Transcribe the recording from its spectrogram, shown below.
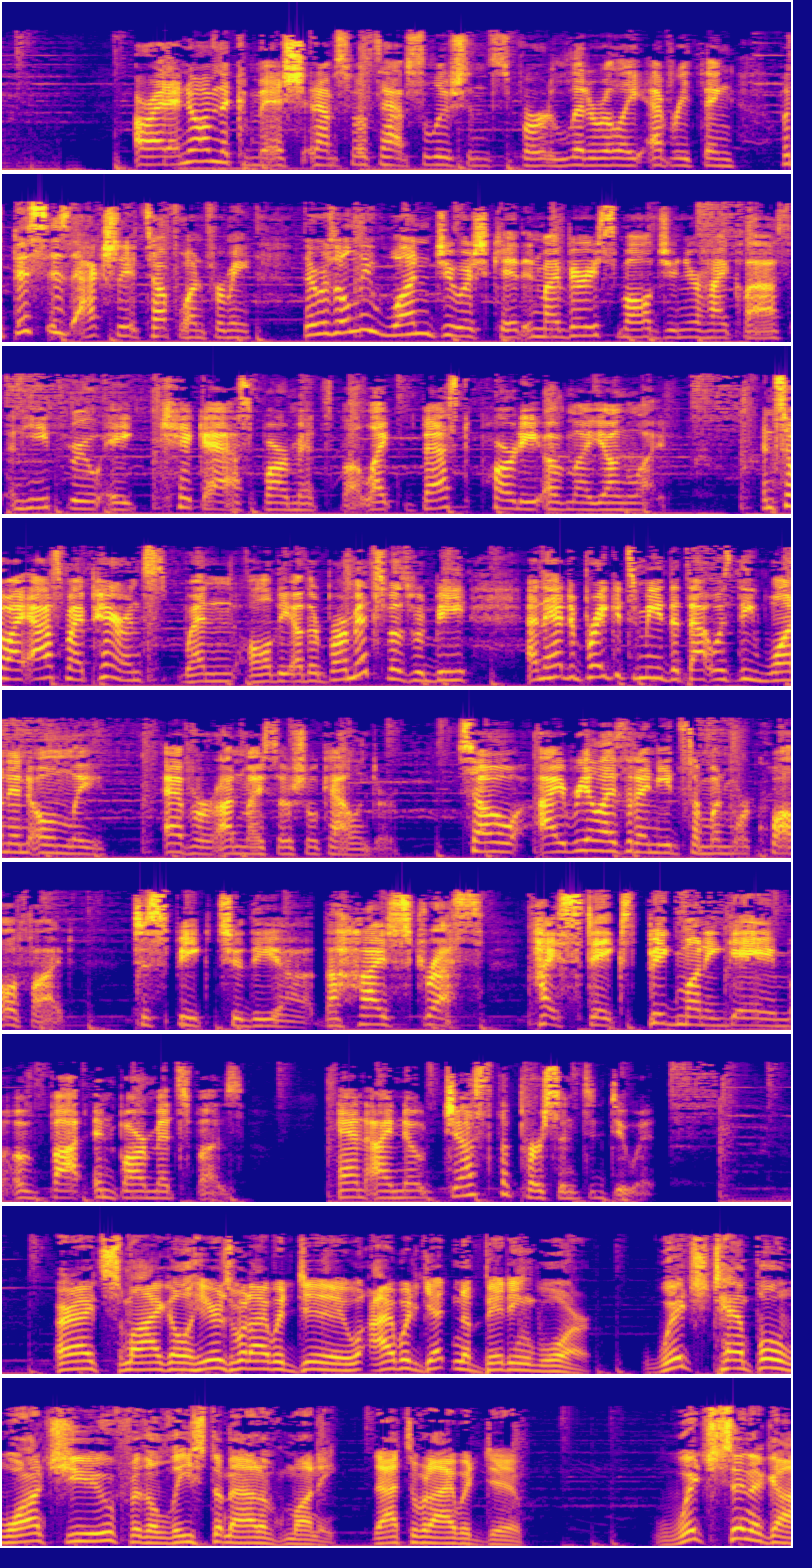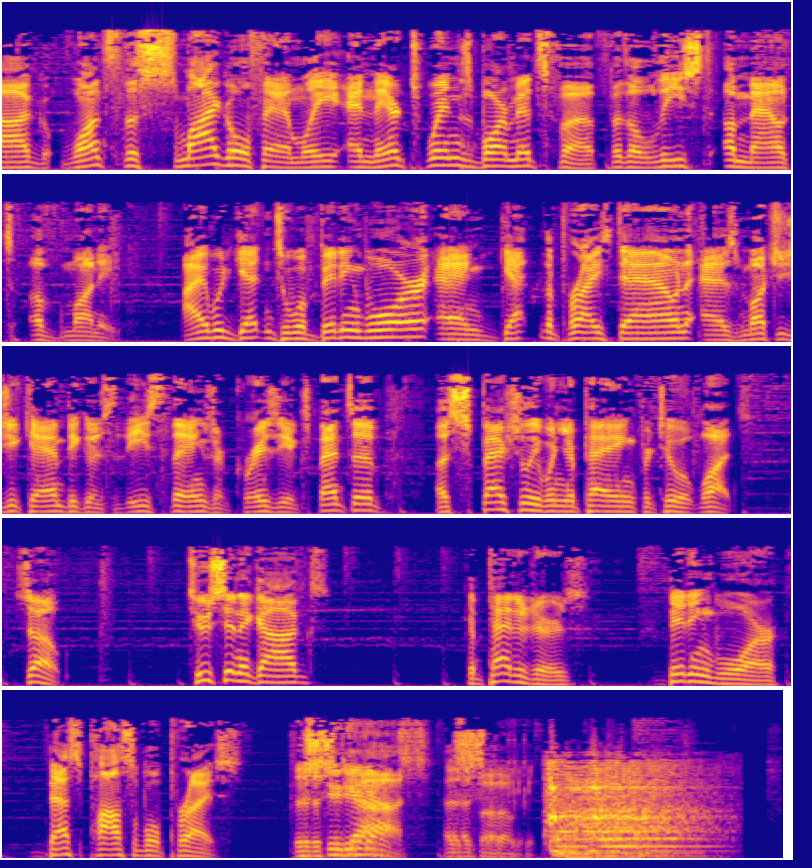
All right, I know I'm the commish and I'm supposed to have solutions for literally everything, but this is actually a tough one for me. There was only one Jewish kid in my very small junior high class and he threw a kick-ass bar mitzvah, like best party of my young life. And so I asked my parents when all the other bar mitzvahs would be, and they had to break it to me that that was the one and only ever on my social calendar. So I realized that I need someone more qualified to speak to the uh, the high stress, high stakes, big money game of bat and bar mitzvahs, and I know just the person to do it. All right, Smigel, here's what I would do. I would get in a bidding war. Which temple wants you for the least amount of money? That's what I would do. Which synagogue wants the Smigel family and their twins bar mitzvah for the least amount of money? I would get into a bidding war and get the price down as much as you can because these things are crazy expensive, especially when you're paying for two at once. So, two synagogues, competitors, bidding war, best possible price. The, the Stugotz has spoken.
